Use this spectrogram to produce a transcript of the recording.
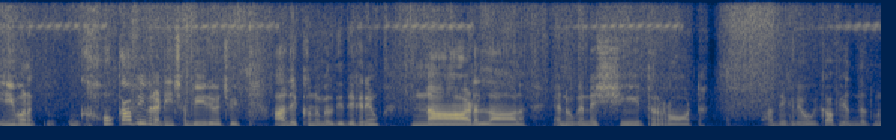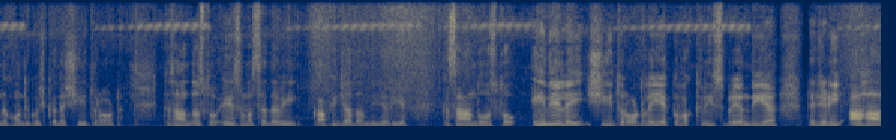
ਈਵਨ ਹੋ ਕਾਫੀ ਵੈਰਾਈਟੀ 26 ਦੇ ਵਿੱਚ ਵੀ ਆ ਦੇਖਣ ਨੂੰ ਮਿਲਦੀ ਦੇਖ ਰਹੇ ਹੋ? ਨਾੜ ਲਾਲ ਇਹਨੂੰ ਕਹਿੰਦੇ ਸ਼ੀਥ ਰੌਟ। ਆ ਦੇਖ ਰਹੇ ਹੋ, ਕਾਫੀ ਅੰਦਰ ਮੈਂ ਦਿਖਾਉਣ ਦੀ ਕੋਸ਼ਿਸ਼ ਕਰਦਾ ਸ਼ੀਥ ਰੌਟ। ਕਿਸਾਨ ਦੋਸਤੋ, ਇਹ ਸਮੱਸਿਆ ਦਾ ਵੀ ਕਾਫੀ ਜ਼ਿਆਦਾ ਆਉਂਦੀ ਜਾ ਰਹੀ ਹੈ। ਕਿਸਾਨ ਦੋਸਤੋ, ਇਹਦੇ ਲਈ ਸ਼ੀਥ ਰੌਟ ਲਈ ਇੱਕ ਵੱਖਰੀ ਸਪਰੇਅ ਹੁੰਦੀ ਹੈ ਤੇ ਜਿਹੜੀ ਆਹ,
